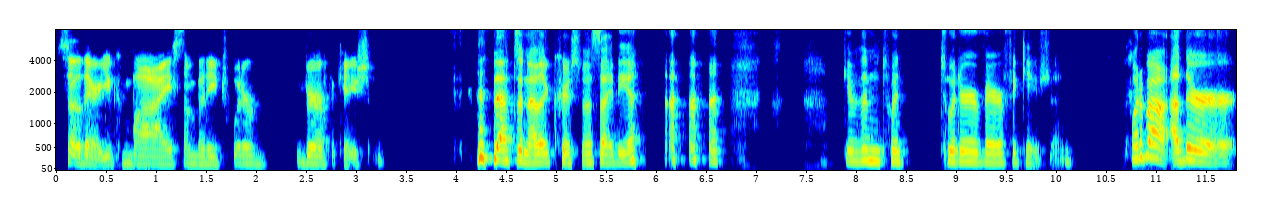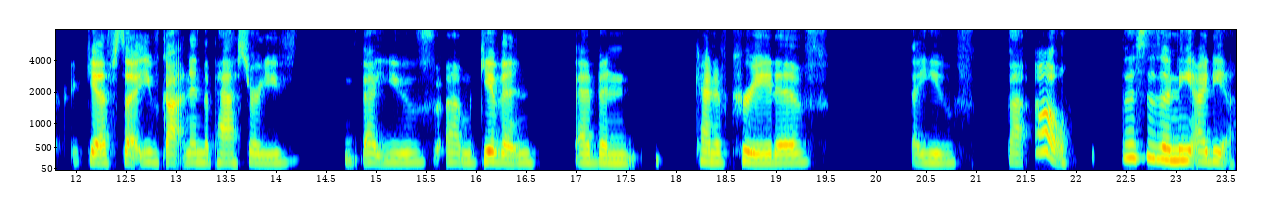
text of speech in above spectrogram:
So there, you can buy somebody Twitter verification. That's another Christmas idea. Give them twi- Twitter verification. What about other gifts that you've gotten in the past or you've that you've um, given that have been kind of creative that you've thought, oh, this is a neat idea?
